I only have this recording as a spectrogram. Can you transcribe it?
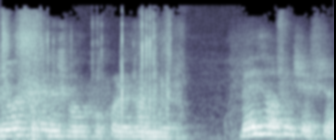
לראות את הקדוש ברוך הוא כל הזמן מולו. באיזה אופן שאפשר.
